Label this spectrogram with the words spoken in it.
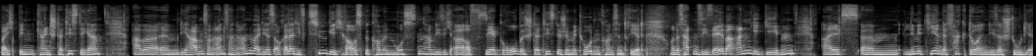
weil ich bin kein Statistiker. Aber ähm, die haben von Anfang an, weil die das auch relativ zügig rausbekommen mussten, haben die sich äh, auf sehr grobe statistische Methoden konzentriert. Und das hatten sie selber angegeben als ähm, limitierender Faktor in dieser Studie.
